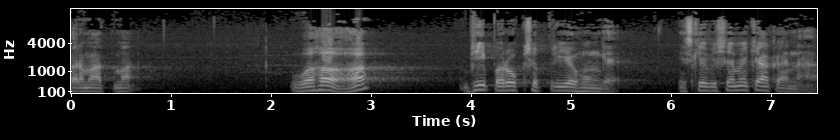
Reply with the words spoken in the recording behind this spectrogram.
परमात्मा, वह भी परोक्ष प्रिय होंगे। इसके विषय में क्या कहना है?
